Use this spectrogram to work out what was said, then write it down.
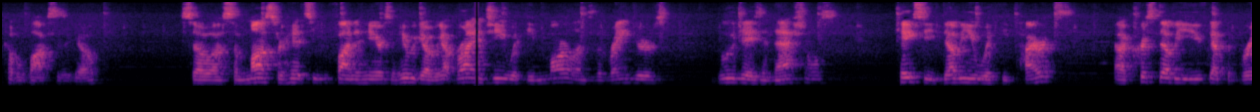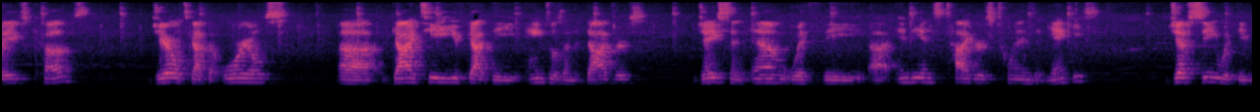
a couple boxes ago. So uh, some monster hits you can find in here. So here we go. We got Brian G with the Marlins, the Rangers, Blue Jays, and Nationals. Casey W with the Pirates. Uh, Chris W, you've got the Braves, Cubs. Gerald's got the Orioles. Uh, Guy T, you've got the Angels and the Dodgers. Jason M with the uh, Indians, Tigers, Twins, and Yankees. Jeff C with the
